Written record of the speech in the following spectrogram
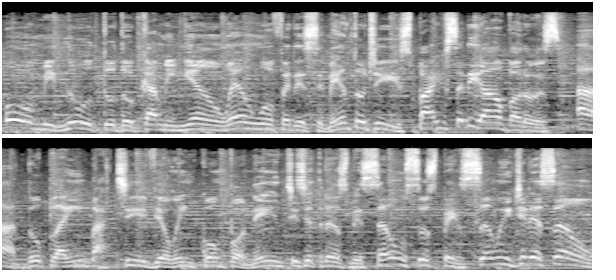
O Minuto do Caminhão é um oferecimento de Spicer e Álvaros, a dupla imbatível em componentes de transmissão, suspensão e direção.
